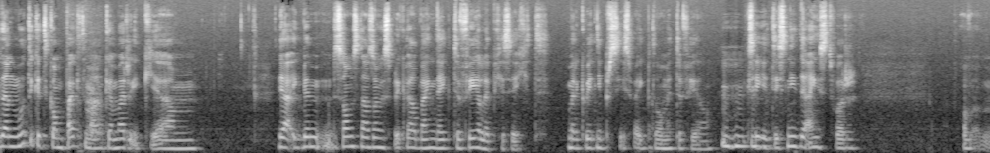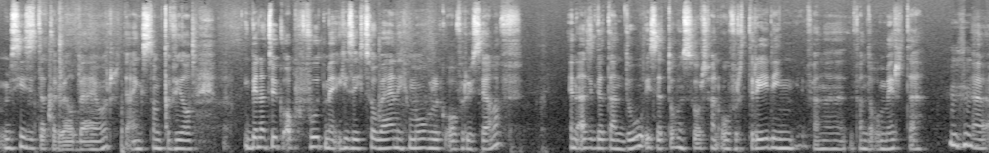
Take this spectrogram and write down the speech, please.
Dan moet ik het compact maken, maar ik... Um, ja, ik ben soms na zo'n gesprek wel bang dat ik te veel heb gezegd. Maar ik weet niet precies wat ik bedoel met te veel. Mm -hmm. Ik zeg, het is niet de angst voor... Of, misschien zit dat er wel bij hoor, de angst om te veel. Ik ben natuurlijk opgevoed met je zegt zo weinig mogelijk over jezelf. En als ik dat dan doe, is dat toch een soort van overtreding van de, van de omerta mm -hmm. uh,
